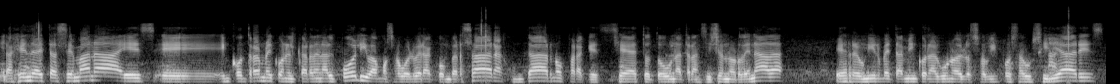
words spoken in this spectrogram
La agenda de esta semana es eh, encontrarme con el cardenal Poli, vamos a volver a conversar, a juntarnos para que sea esto toda una transición ordenada, es reunirme también con algunos de los obispos auxiliares,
